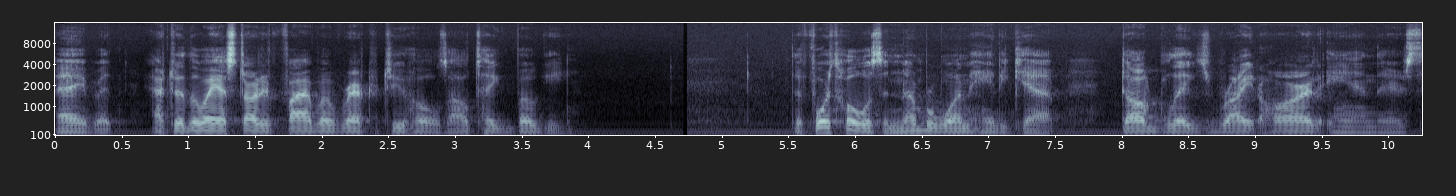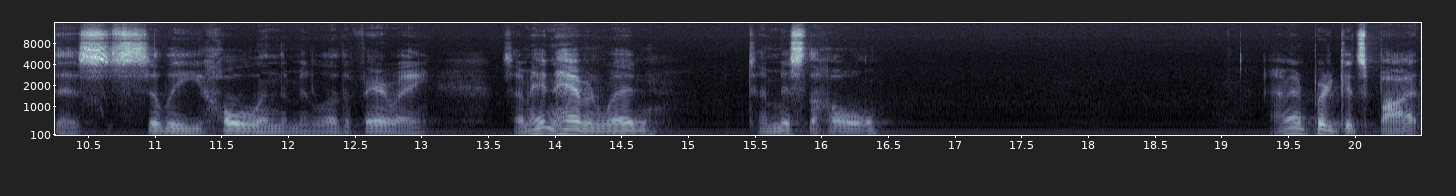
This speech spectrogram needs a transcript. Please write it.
Hey, but after the way I started five over after two holes, I'll take bogey. The fourth hole is the number one handicap. Dog legs right hard, and there's this silly hole in the middle of the fairway. So I'm hitting Heavenwood to miss the hole. I'm in a pretty good spot,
